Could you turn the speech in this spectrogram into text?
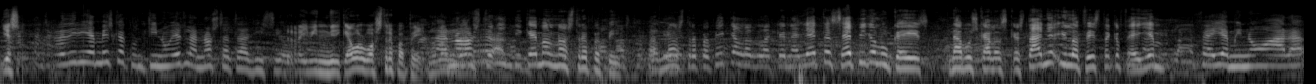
i es, Ens agradaria més que continués la nostra tradició. reivindiqueu el vostre paper. No? La nostra, indiquem el nostre paper. El nostre paper, que la, la canelleta sàpiga el que és. Anar a buscar les castanyes i la festa que fèiem. Fèiem i no ara...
